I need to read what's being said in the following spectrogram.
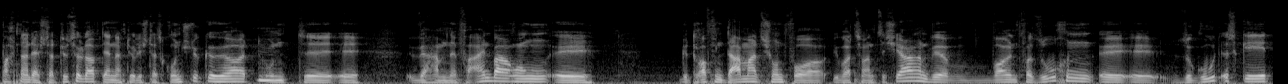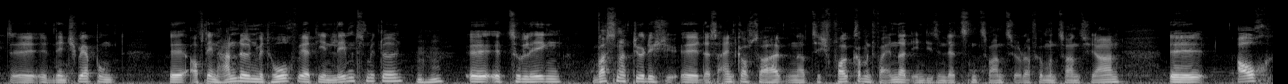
Partner der Stadt Düsseldorf, der natürlich das Grundstück gehört. Mhm. Und äh, äh, wir haben eine Vereinbarung äh, getroffen, damals schon vor über 20 Jahren. Wir wollen versuchen, äh, äh so gut es geht, äh, den Schwerpunkt auf den Handel mit hochwertigen Lebensmitteln mhm. zu legen. Was natürlich, das Einkaufsverhalten hat sich vollkommen verändert in diesen letzten 20 oder 25 Jahren. auch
